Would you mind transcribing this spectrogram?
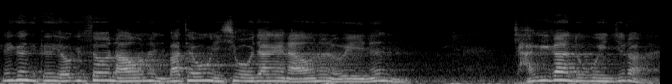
그러니까 그 여기서 나오는 마태복음 25장에 나오는 의인은 자기가 누구인 줄 알아요.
